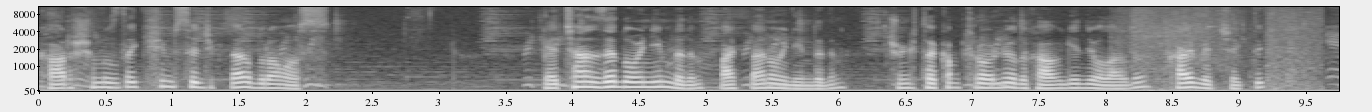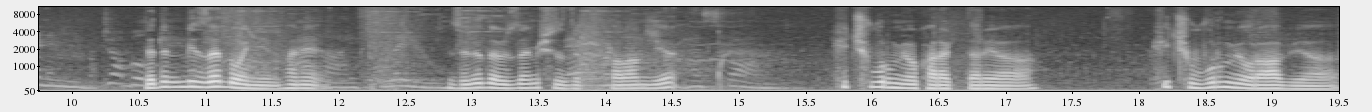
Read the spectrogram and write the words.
Karşımızda kimsecikler duramaz. Geçen Zed oynayayım dedim. Bak ben oynayayım dedim. Çünkü takım trollüyordu, kavga ediyorlardı. Kaybedecektik. Dedim bir Zed oynayayım. Hani. Zed'i de özlemişizdir falan diye. Hiç vurmuyor karakter ya. Hiç vurmuyor abi ya.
